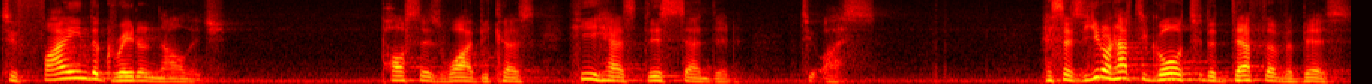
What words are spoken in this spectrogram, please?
to find the greater knowledge. Paul says, Why? Because he has descended to us. He says, You don't have to go to the depth of abyss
